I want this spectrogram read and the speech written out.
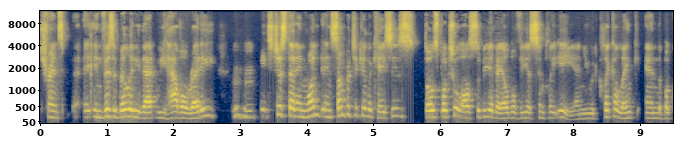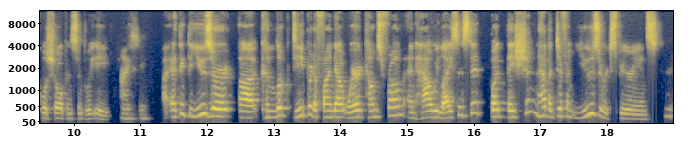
trans invisibility that we have already. Mhm. It's just that in one, in some particular cases, those books will also be available via Simply E, and you would click a link and the book will show up in Simply E. I see. I I think the user uh, can look deeper to find out where it comes from and how we licensed it, but they shouldn't have a different user experience Mm.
